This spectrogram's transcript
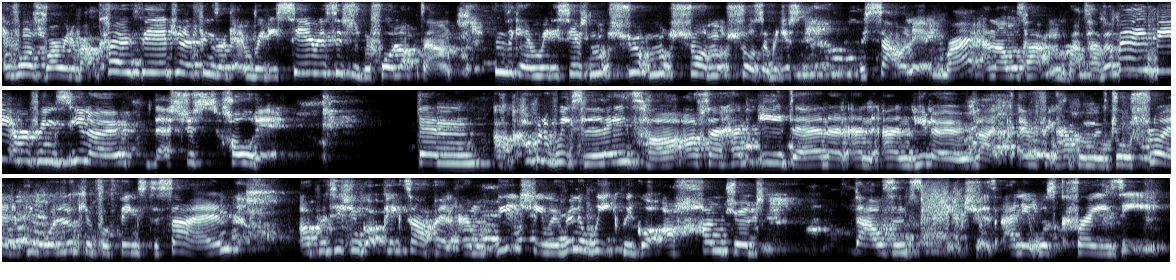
Everyone's worried about COVID. You know, things are getting really serious. This was before lockdown. Things are getting really serious. I'm not sure. I'm not sure. I'm not sure. So we just we sat on it, right? And I was like, I'm about to have a baby. Everything's, you know, let's just hold it then a couple of weeks later, after I had Eden and, and, and you know, like everything happened with George Floyd and people were looking for things to sign, our petition got picked up and, and literally within a week we got a hundred thousand signatures and it was crazy.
